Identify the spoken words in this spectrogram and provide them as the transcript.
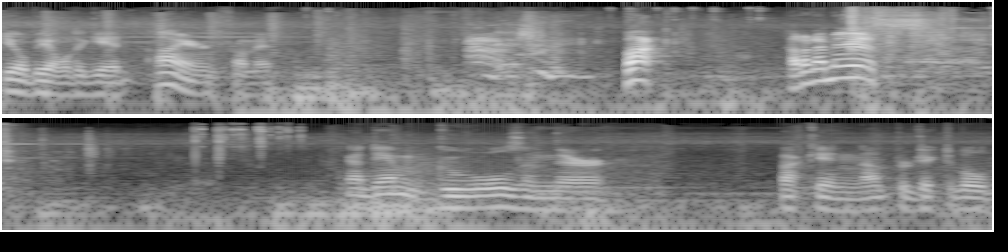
you'll be able to get iron from it. Fuck! How did I miss? Goddamn ghouls and their fucking unpredictable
